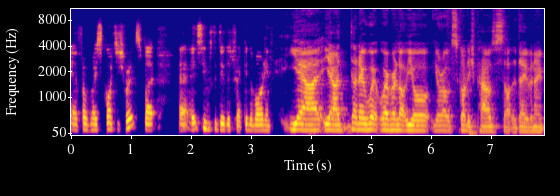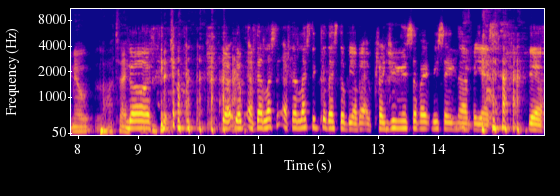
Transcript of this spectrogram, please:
uh, from my Scottish roots, but uh, it seems to do the trick in the morning. Yeah, yeah. I don't know whether a lot of your, your old Scottish pals start the day with an oatmeal latte. No, if they're listening, if they're listening to this, there'll be a bit of cringiness about me saying that. But yes, yeah.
